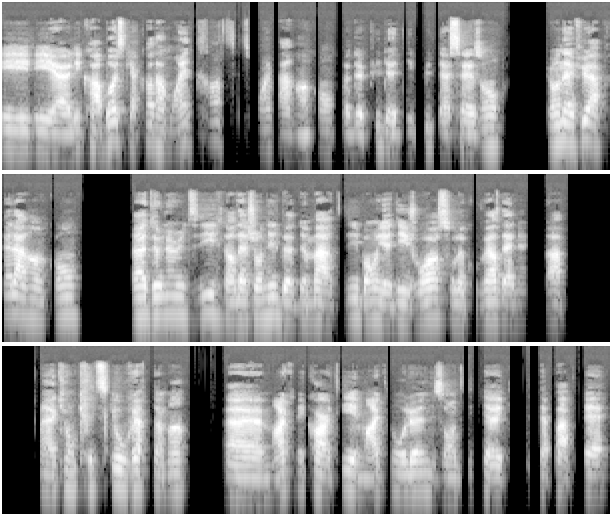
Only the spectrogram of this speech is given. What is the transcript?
les, euh, les, Cowboys qui accordent en moins 36 points par rencontre depuis le début de la saison. Puis on a vu après la rencontre euh, de lundi, lors de la journée de, mardi, bon, il y a des joueurs sur le couvert d'anonymat euh, qui ont critiqué ouvertement Mike McCarthy et Mike Nolan. Ils ont dit qu'ils n'étaient pas prêts,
